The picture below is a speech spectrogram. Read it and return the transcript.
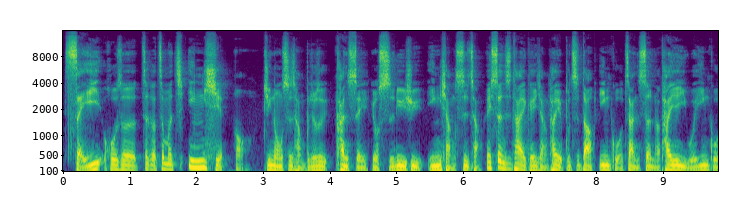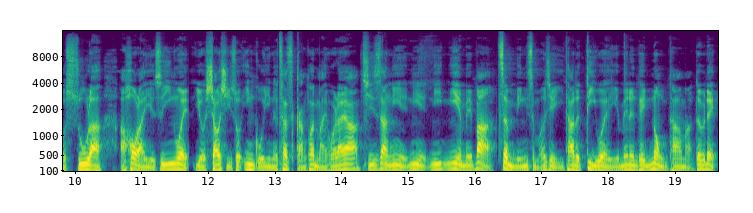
贼，或者说这个这么阴险哦？金融市场不就是看谁有实力去影响市场？哎，甚至他也可以讲，他也不知道英国战胜了，他也以为英国输了啊。后来也是因为有消息说英国赢了，他是赶快买回来啊。其实上你也你也你你也没办法证明什么，而且以他的地位也没人可以弄他嘛，对不对？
